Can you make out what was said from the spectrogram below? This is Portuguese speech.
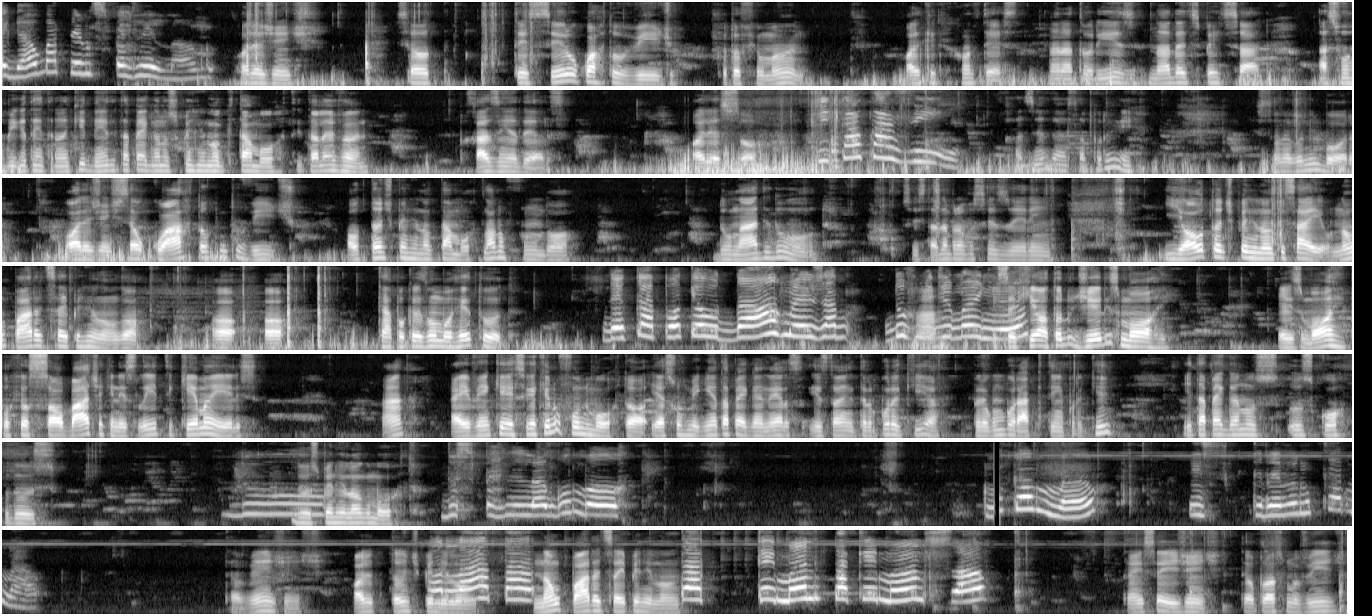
legal bater nos pernilongos. Olha, gente. Esse é o terceiro ou quarto vídeo que eu tô filmando. Olha o que que acontece. Na natureza, nada é desperdiçado. As formigas estão tá entrando aqui dentro e tá pegando os pernilongos que tá morto e tá levando pra casinha delas. Olha só. Que tal casinha? A casinha delas tá por aí. Estão levando embora. Olha, gente, isso é o quarto ou quinto vídeo. Olha o tanto de pernilongo que tá morto lá no fundo, ó. De um lado e do outro. Não sei se tá dando pra vocês verem. E olha o tanto de pernilongo que saiu. Não para de sair pernilongo, ó. Ó, ó. Daqui a pouco eles vão morrer tudo. Daqui a pouco eu dormo, eu já dormi Ah, de manhã. Isso aqui, ó, todo dia eles morrem. Eles morrem porque o sol bate aqui nesse litro e queima eles. Tá? Aí vem aqui, esse fica aqui no fundo morto, ó. E as formiguinhas tá pegando elas. Eles estão entrando por aqui, ó. Por algum buraco que tem por aqui. E tá pegando os, os corpos dos, Do, dos pernilongos mortos. dos pernilongos mortos. No canal, inscreva no canal. Tá vendo, gente? Olha o tanto de pernilongo. Lá tá, Não para de sair pernilongo. tá queimando, tá queimando só. Então é isso aí, gente. Até o próximo vídeo.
